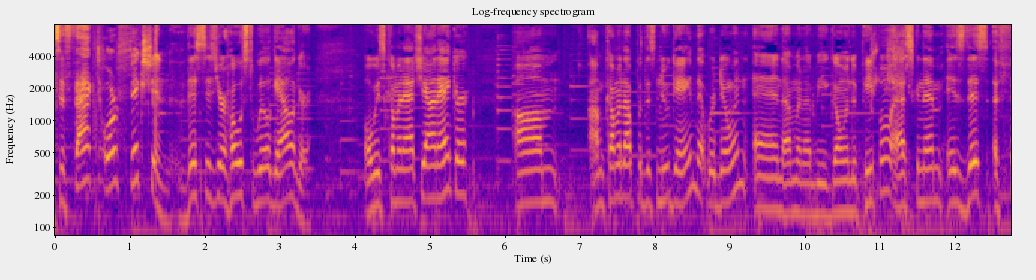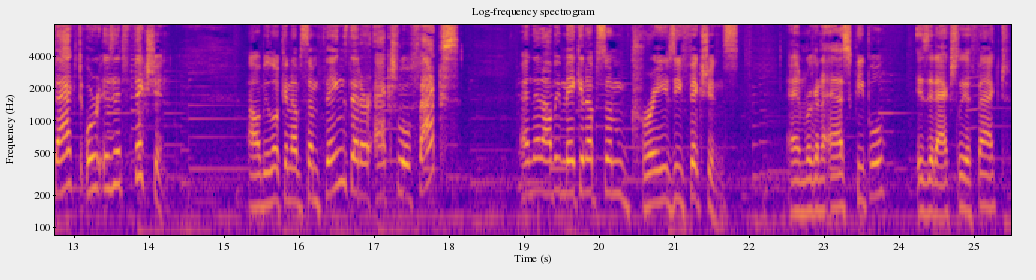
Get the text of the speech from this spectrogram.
to Fact or Fiction. This is your host, Will Gallagher. Always coming at you on Anchor. Um, I'm coming up with this new game that we're doing, and I'm going to be going to people asking them, is this a fact or is it fiction? I'll be looking up some things that are actual facts, and then I'll be making up some crazy fictions. And we're going to ask people, is it actually a fact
